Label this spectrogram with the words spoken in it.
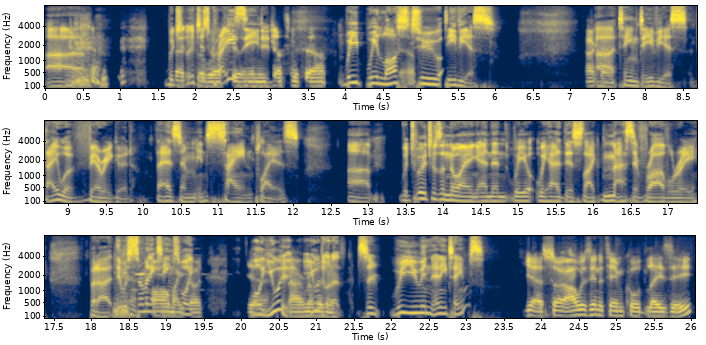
uh, which That's which is crazy. feeling when you Dude. Just out. We we lost to Devious. Okay. uh, Team Devious, they were very good. They had some insane players, um, which which was annoying. And then we we had this like massive rivalry. But uh, there were so many oh teams my while, Yeah, you were you were doing that. it. So were you in any teams? Yeah, so I was in a team called Lazy.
